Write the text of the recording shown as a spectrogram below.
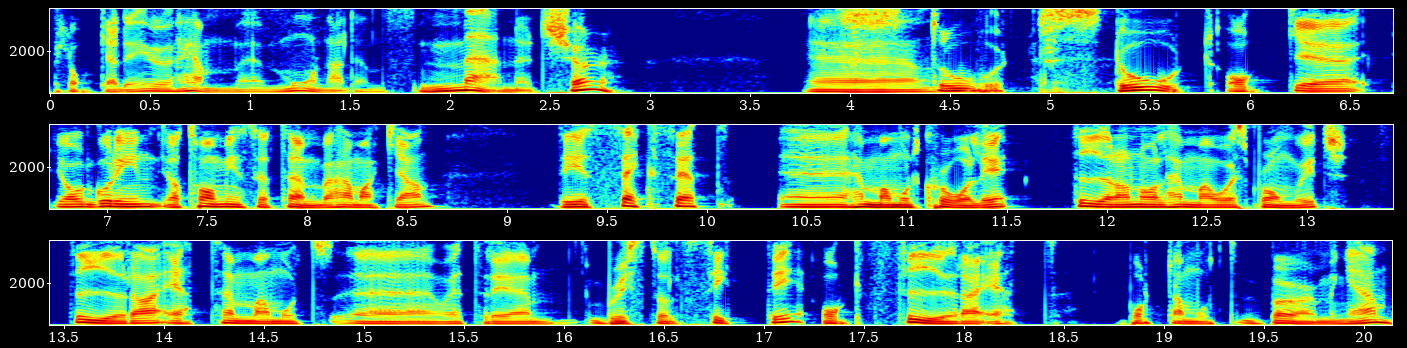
plockade ju hem månadens manager. Eh, stort. Stort. Och eh, jag går in, jag tar min september här Mackan. Det är 6-1 eh, hemma mot Crawley, 4-0 hemma West Bromwich, 4-1 hemma mot eh, vad heter det, Bristol City och 4-1 borta mot Birmingham.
